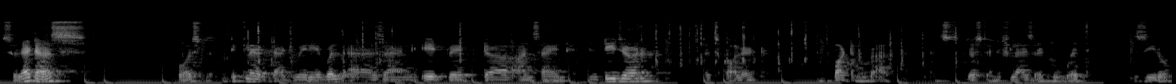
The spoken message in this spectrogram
So let us first declare that variable as an 8-bit uh, unsigned integer. Let's call it button val. Let's just initialize it with 0.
